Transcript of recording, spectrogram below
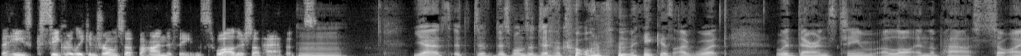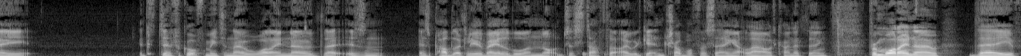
that he's secretly controlling stuff behind the scenes while other stuff happens. Hmm. Yeah, it's it's this one's a difficult one for me because I've worked with Derren's team a lot in the past, so I it's difficult for me to know what I know that isn't is publicly available and not just stuff that I would get in trouble for saying out loud kind of thing. From what I know, they've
